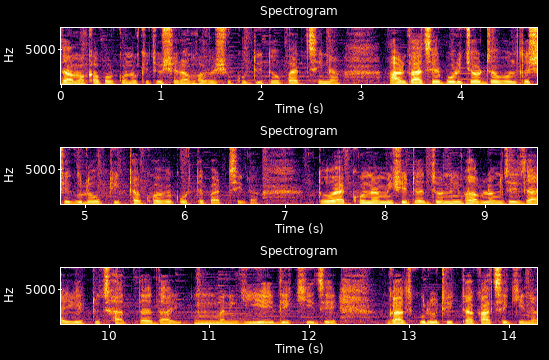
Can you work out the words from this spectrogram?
জামা কাপড় কোনো কিছু সেরমভাবে শুকুর দিতেও পারছি না। আর গাছের পরিচর্যা বলতে সেগুলোও ঠিকঠাকভাবে করতে পারছি না। তো এখন আমি সেটার জন্যই ভাবলাম যে যাই, একটু ছাদটা দাই মানে গিয়ে দেখি যে গাছগুলো ঠিকঠাক আছে কি না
